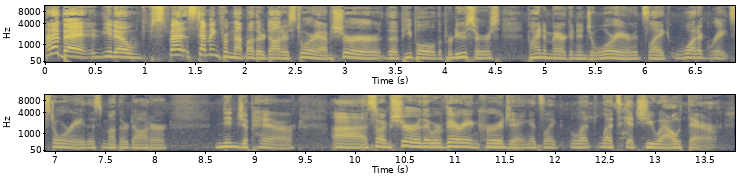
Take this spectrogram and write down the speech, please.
And I bet, you know, stemming from that mother daughter story, I'm sure the people, the producers behind American Ninja Warrior, it's like, what a great story, this mother daughter ninja pair. Uh, so I'm sure they were very encouraging. It's like, let, let's get you out there.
